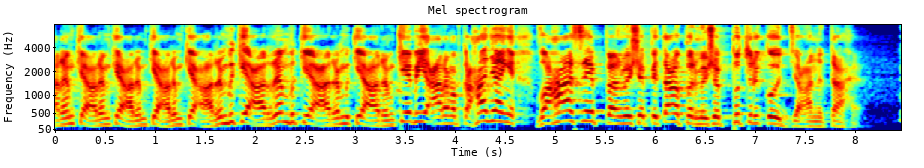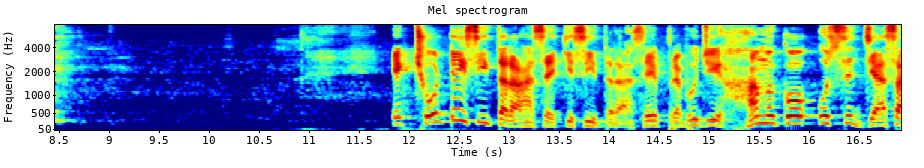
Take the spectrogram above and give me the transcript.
आरम के आरम के आरम के आरम के आरंभ के आरंभ के आरंभ के आरंभ के भी आरंभ आप कहाँ जाएँगे वहाँ से परमेश्वर पिता परमेश्वर पुत्र को जानता है एक छोटी सी तरह से किसी तरह से प्रभु जी हमको उस जैसा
